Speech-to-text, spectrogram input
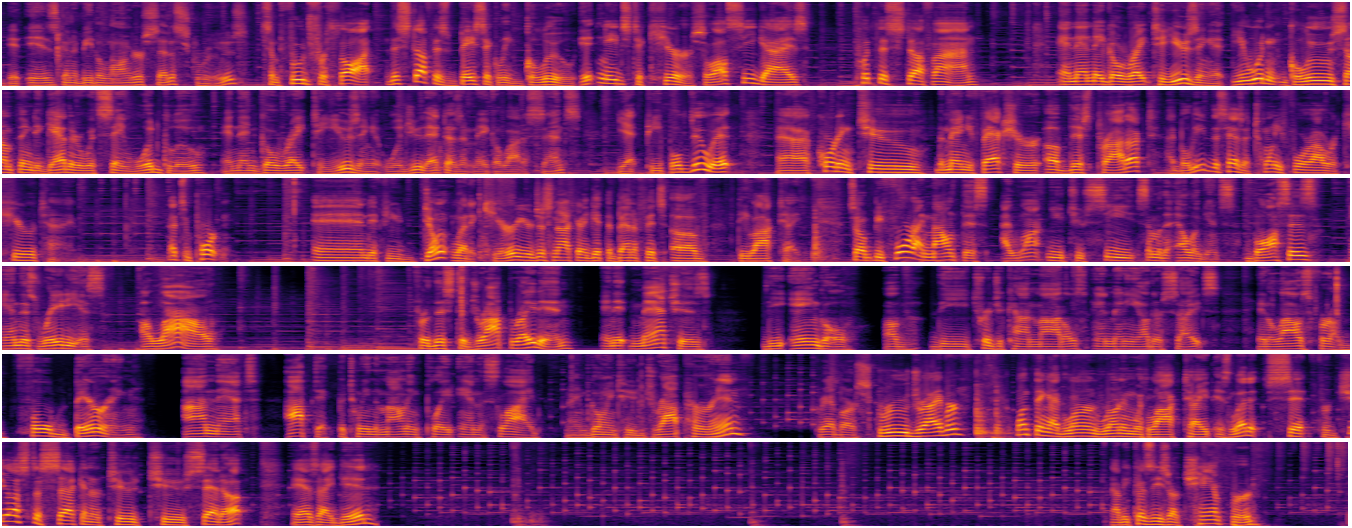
It is gonna be the longer set of screws. Some food for thought. This stuff is basically glue. It needs to cure. So I'll see guys put this stuff on and then they go right to using it. You wouldn't glue something together with say wood glue and then go right to using it, would you? That doesn't make a lot of sense. Yet people do it. Uh, according to the manufacturer of this product, I believe this has a 24 hour cure time. That's important. And if you don't let it cure, you're just not gonna get the benefits of the Loctite. So before I mount this, I want you to see some of the elegance. Bosses and this radius allow for this to drop right in and it matches the angle of the Trijicon models and many other sites. It allows for a full bearing on that optic between the mounting plate and the slide. I'm going to drop her in, grab our screwdriver. One thing I've learned running with Loctite is let it sit for just a second or two to set up, as I did. Now because these are chamfered,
